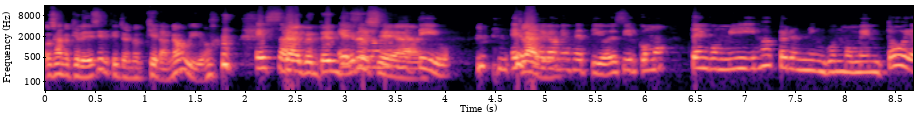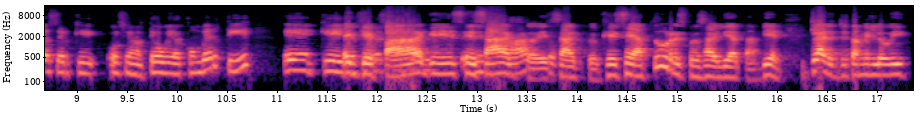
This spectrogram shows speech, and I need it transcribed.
O sea, no quiere decir que yo no quiera novio. Exacto. entender, Ese o era mi objetivo. Ese Claro. era mi objetivo, decir como tengo mi hija, pero en ningún momento voy a hacer que, o sea, te voy a convertir eh, que sea que pagues, exacto, exacto, que sea tu responsabilidad también. Claro, yo también lo vi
